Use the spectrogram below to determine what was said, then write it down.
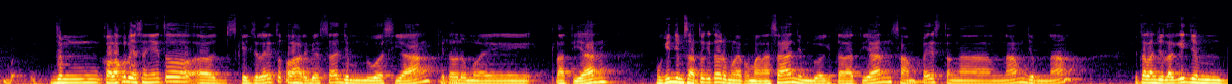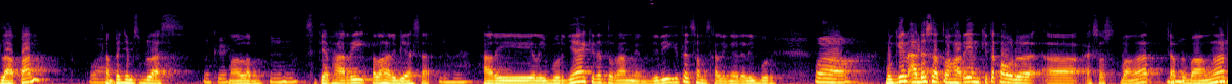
b- jam kalau aku biasanya itu eh, schedule-nya itu kalau hari biasa jam 2 siang kita udah mulai latihan mungkin jam satu kita udah mulai pemanasan jam 2 kita latihan sampai setengah 6 jam 6 kita lanjut lagi jam 8 Wow. sampai jam 11 Oke. malam Mhm. setiap hari kalau hari biasa hari liburnya kita turnamen jadi kita sama sekali nggak ada libur Wow. mungkin ada satu hari yang kita kalau udah uh, exhaust banget capek banget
